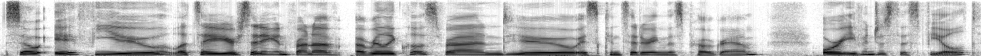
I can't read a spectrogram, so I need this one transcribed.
so if you, let's say you're sitting in front of a really close friend who is considering this program, or even just this field,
